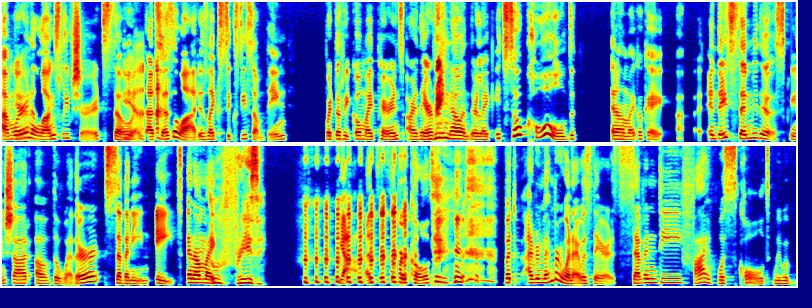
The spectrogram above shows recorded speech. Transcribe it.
I'm wearing yeah. a long sleeve shirt. So yeah. that says a lot. It's like 60 something. Puerto Rico, my parents are there right now and they're like, it's so cold. And I'm like, okay. And they send me the screenshot of the weather 78. And I'm like, oh, freezing yeah, that's super cold. but I remember when I was there, 75 was cold. We would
